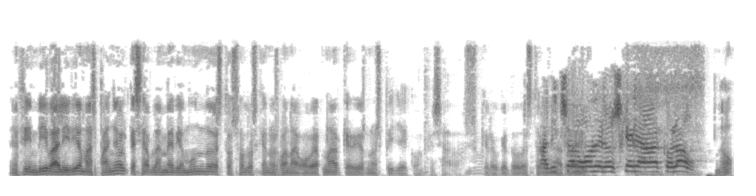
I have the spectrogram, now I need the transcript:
en fin, viva el idioma español que se habla en medio mundo. Estos son los que nos van a gobernar. Que Dios nos pille confesados. Creo que todo esto. ¿Ha dicho algo de los que era Colau? No.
